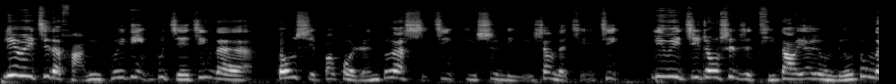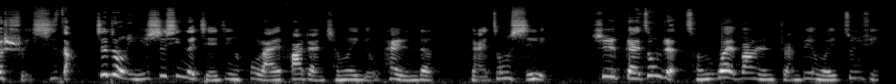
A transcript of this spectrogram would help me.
利未记的法律规定，不洁净的东西，包括人都要洗净，以示礼仪上的洁净。利未记中甚至提到要用流动的水洗澡。这种仪式性的洁净后来发展成为犹太人的改宗洗礼，是改宗者从外邦人转变为遵循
